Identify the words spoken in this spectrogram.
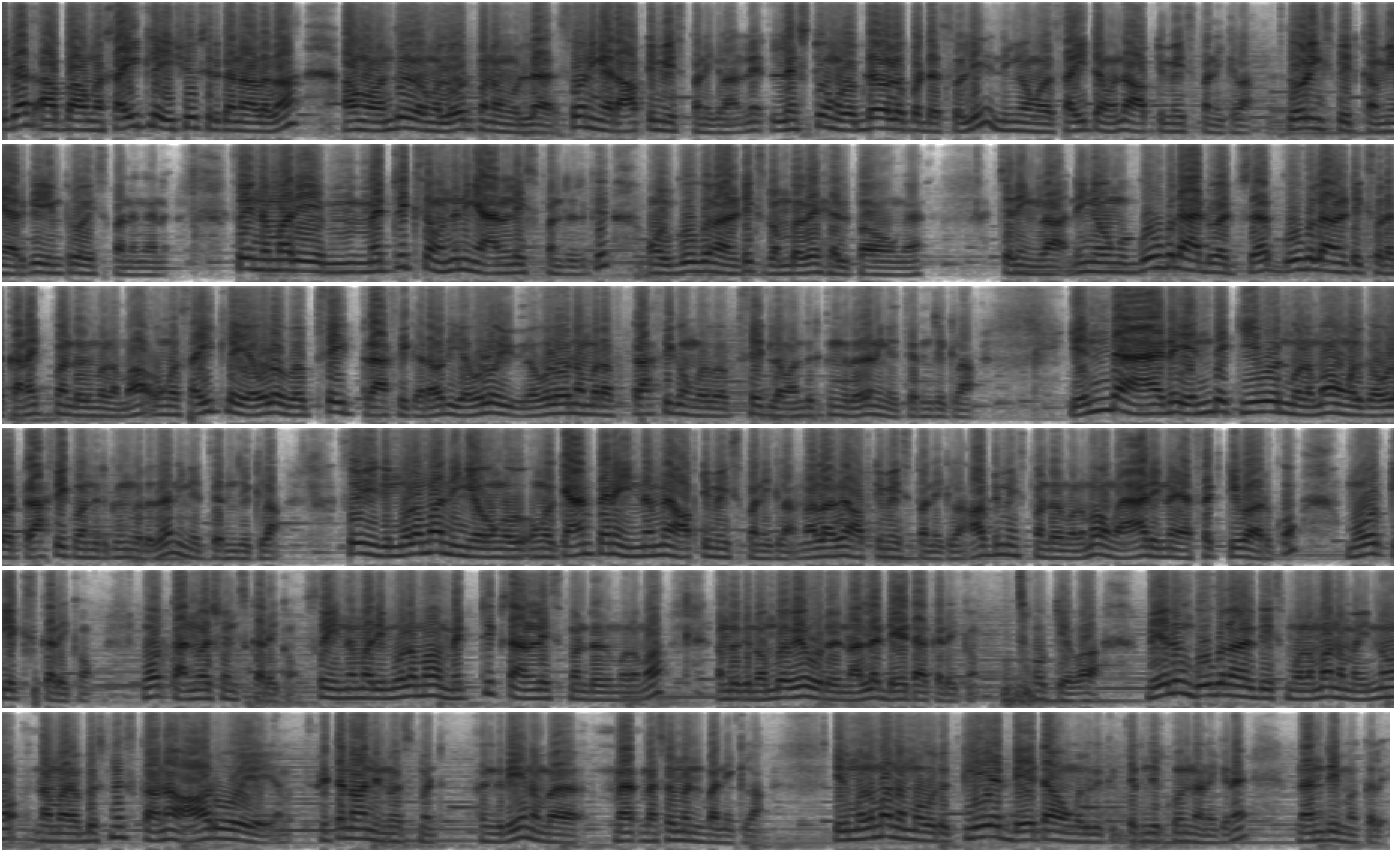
பிகாஸ் அப்போ அவங்க சைட்டில் இஷ்யூஸ் இருக்கனால தான் அவங்க வந்து அவங்க லோட் பண்ண முடியல. ஸோ நீங்கள் அதை ஆப்டிமைஸ் பண்ணிக்கலாம். நெக்ஸ்ட் உங்கள் வெப் டெவலப்பர்கிட்ட சொல்லி நீங்கள் உங்கள் சைட்டை வந்து ஆப்டிமைஸ் பண்ணிக்கலாம். லோடிங் ஸ்பீட் கம்மியாக இருக்குது இம்ப்ரூவைஸ் பண்ணுங்கன்னு. ஸோ இந்த மாதிரி மெட்ரிக்ஸை வந்து நீங்கள் அனலைஸ் பண்ணுறதுக்கு உங்களுக்கு கூகுள் அனாலிட்டிக்ஸ் ரொம்பவே ஹெல்ப் ஆகுங்க. சரிங்களா? நீங்கள் உங்கள் கூகுள் ஆட்வர்ட்ஸை கூகுள் அனாலிட்டிக்ஸோட கனெக்ட் பண்ணுறது மூலமாக உங்கள் சைட்டில் எவ்வளோ வெப்சைட் டிராஃபிக் அதாவது எவ்வளோ எவ்வளோ நம்பர் ஆஃப் டிராஃபிக் உங்கள் வெப்சைட்டில் வந்திருக்குங்கிறத நீங்கள் தெரிஞ்சுக்கலாம். எந்த ஆடு எந்த கீவேர்ட் மூலமாக உங்களுக்கு எவ்வளோ டிராஃபிக் வந்திருக்குங்கிறத நீங்கள் தெரிஞ்சுக்கலாம். ஸோ இது மூலமாக நீங்கள் உங்கள் உங்கள் கேம்பெயினை இன்னுமே ஆப்டிமைஸ் பண்ணிக்கலாம். நல்லாவே ஆப்டிமைஸ் பண்ணிக்கலாம். ஆப்டிமைஸ் பண்ணுறது மூலமாக உங்கள் ஆட் இன்னும் எஃபெக்டிவாக இருக்கும். மோர் கிளிக்ஸ் கிடைக்கும். மோர் கன்வர்ஷன்ஸ் கிடைக்கும். ஸோ இந்த மாதிரி மூலமாக மெட்ரிக்ஸ் அனலைஸ் பண்ணுறது மூலமாக நம்மளுக்கு ரொம்பவே ஒரு நல்ல டேட்டா கிடைக்கும். ஓகேவா மேலும் கூகுள் அனாலிட்டிக்ஸ் மூலமாக நம்ம இன்னும் நம்ம பிஸ்னஸ்க்கான ஆர்ஓஏ ரிட்டர்ன் ஆன் இன்வெஸ்ட்மெண்ட் அங்கேயே நம்ம மெஷர்மெண்ட் பண்ணிக்கலாம். இது மூலமாக நம்ம ஒரு கிளியர் டேட்டா உங்களுக்கு தெரிஞ்சிருக்கும்னு நினைக்கிறேன். நன்றி மக்களே.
